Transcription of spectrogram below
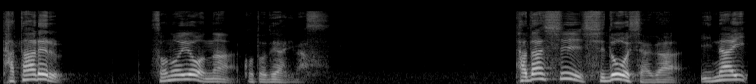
立たれる。そのようなことであります。正しい指導者がいない。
